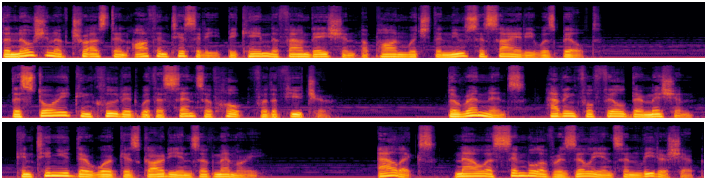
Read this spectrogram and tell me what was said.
The notion of trust and authenticity became the foundation upon which the new society was built. The story concluded with a sense of hope for the future. The remnants, having fulfilled their mission, continued their work as guardians of memory. Alex, now a symbol of resilience and leadership,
